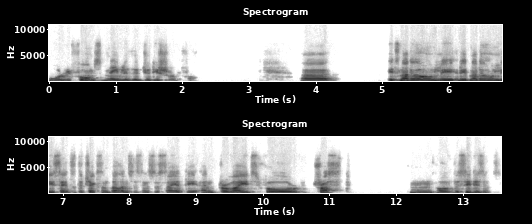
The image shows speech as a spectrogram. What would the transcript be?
all reforms, namely the judicial reform. Uh, it's not only it not only sets the checks and balances in society and provides for trust mm, of the citizens,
